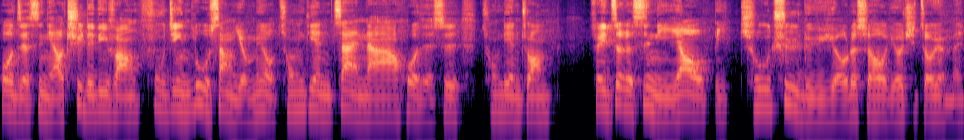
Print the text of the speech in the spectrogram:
或者是你要去的地方附近路上有没有充电站啊，或者是充电桩？所以这个是你要比出去旅游的时候，尤其走远门，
